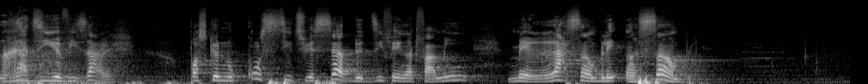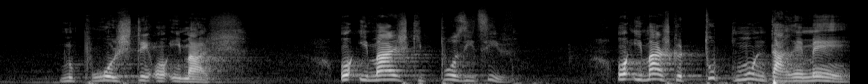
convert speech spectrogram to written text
radieux visage? Parce que nous constituons certes de différentes familles, mais rassemblés ensemble, nous projetons en image. En image qui est positive. En image que tout le monde t'a remis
